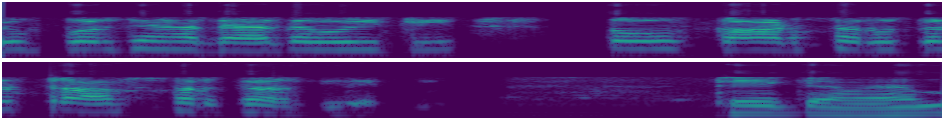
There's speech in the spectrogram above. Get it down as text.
ऊपर से हदायत हुई थी तो कार्ड सर उधर ट्रांसफ़र कर दिए। ठीक है मैम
